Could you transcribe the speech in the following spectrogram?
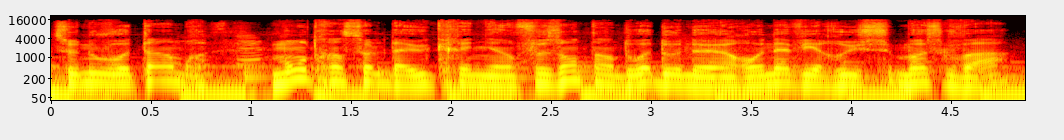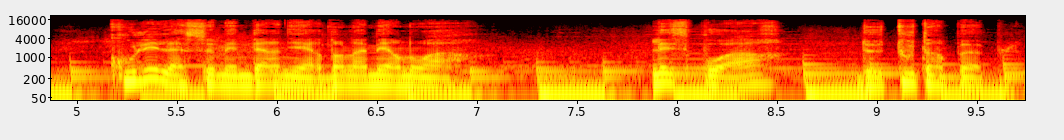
Ce nouveau timbre montre un soldat ukrainien faisant un doigt d'honneur au navire russe Moskva, coulé la semaine dernière dans la mer Noire. L'espoir de tout un peuple.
